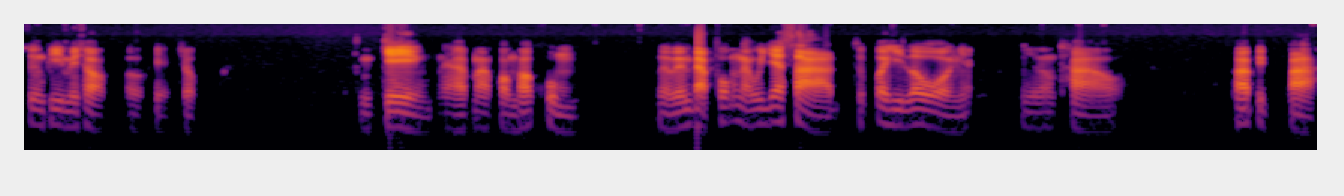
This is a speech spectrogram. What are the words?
ซึ่งพี่ไม่ชอบ โอเคจบกางเกงนะครับ มาพร้อมผ้าคลุม มือนเป็นแบบพวกนักวิทยาศาสตร์ซุปเปอร์ฮีโร่อย่างเงี้ยนี่รองเท้าผ้าปิดปาก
